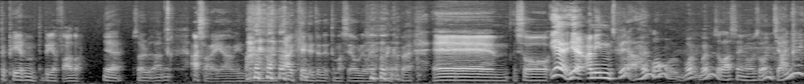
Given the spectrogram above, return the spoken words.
preparing to be a father. Yeah, sorry about that, mate. That's alright. I mean, I kind of did it to myself, really. If I think about it. Um, so yeah, yeah. I mean, It's been how long? When was the last time I was on? January.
